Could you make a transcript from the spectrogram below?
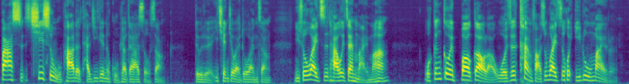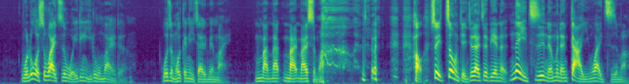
八十七十五趴的台积电的股票在他手上，对不对？一千九百多万张，你说外资他会再买吗？我跟各位报告了，我的看法是外资会一路卖了。我如果是外资，我一定一路卖的。我怎么会跟你在这边买？买买买买什么？好，所以重点就在这边了。内资能不能尬赢外资嘛？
